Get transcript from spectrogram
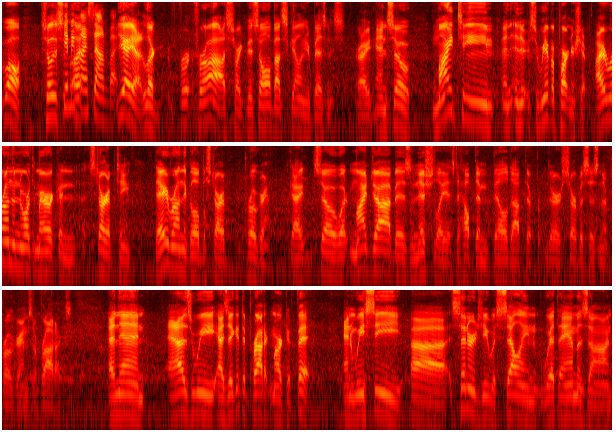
well, so this Give me uh, my soundbite. Yeah, yeah. Look, for, for us, like this is all about scaling your business, right? And so my team, and, and so we have a partnership. I run the North American startup team. They run the global startup program. Okay. So what my job is initially is to help them build up their, their services and their programs and products, and then as we as they get to product market fit, and we see uh, synergy with selling with Amazon,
